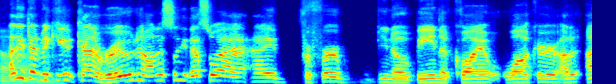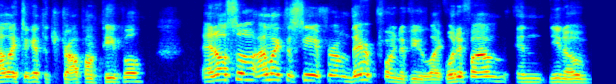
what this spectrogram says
I think that'd Um, be kind of rude, honestly. That's why I prefer, you know, being a quiet walker. I, I like to get the drop on people. And also, I like to see it from their point of view. Like, what if I'm in, you know,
